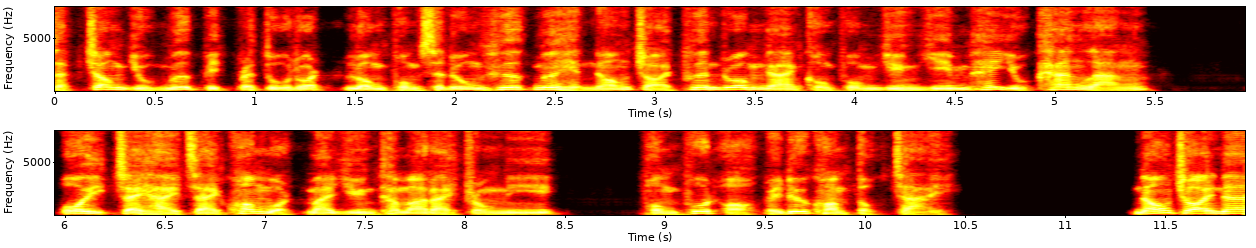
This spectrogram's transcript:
จับจ้องอยู่เมื่อปิดประตูรถลงผมสะดุ้งเฮือกเมื่อเห็นน้องจอยเพื่อนร่วมงานของผมยืนยิ้มให้อยู่ข้างหลัง โอ้ยใจหายใจคว่ำหมดมายืนทำอะไรตรงนี้ ผมพูดออกไปด้วยความตกใจ น้องจอยหน้า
